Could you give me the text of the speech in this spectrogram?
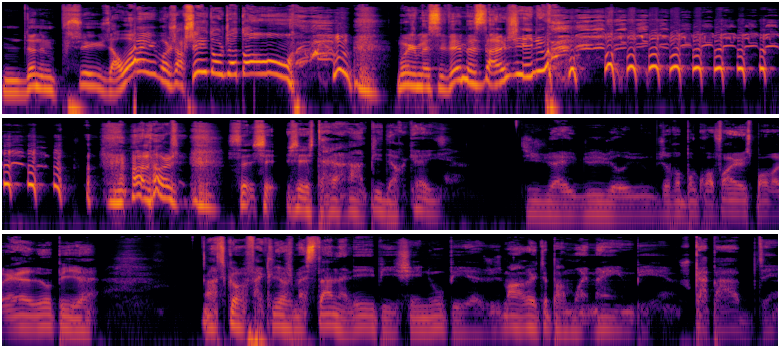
il me donne une poussée, il dit ah « Ouais, va chercher ton jeton! » Moi, je me levé, mais c'était chez nous! ah non, j'étais rempli d'orgueil. Je sais pas quoi faire, c'est pas vrai, là, puis... Euh, en tout cas, fait que là, je me en allé, puis chez nous, puis euh, je m'arrêtais par moi-même, puis je suis capable, tu sais.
